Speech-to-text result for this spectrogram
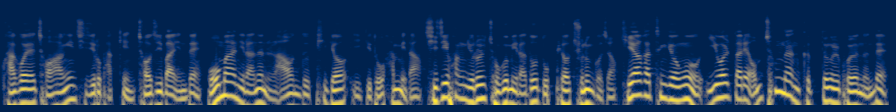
과거의 저항이 지지로 바뀐 저지바인데 5만이라는 라운드 피겨이기도 합니다. 지지 확률을 조금이라도 높여주는 거죠. 기아 같은 경우 2월 달에 엄청난 급등을 보였는데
